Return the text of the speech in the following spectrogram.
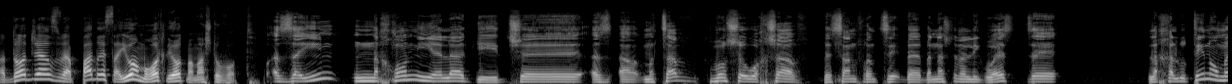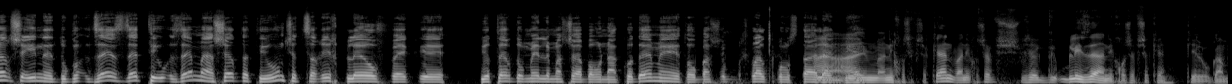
הדודג'רס והפאדרס היו אמורות להיות ממש טובות. אז האם נכון יהיה להגיד שהמצב כמו שהוא עכשיו בסן פרנסיסקו, ב National League West, זה לחלוטין אומר שהנה, דוג... זה, זה, טיעו- זה מאשר את הטיעון שצריך פלייאוף אה, יותר דומה למה שהיה בעונה הקודמת, או מה שבכלל כמו סטייל אה, ה-NBA. אני- חושב שכן, ואני חושב שבלי זה אני חושב שכן, כאילו גם.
